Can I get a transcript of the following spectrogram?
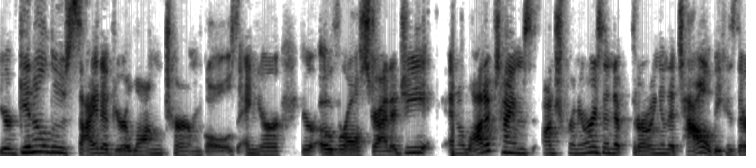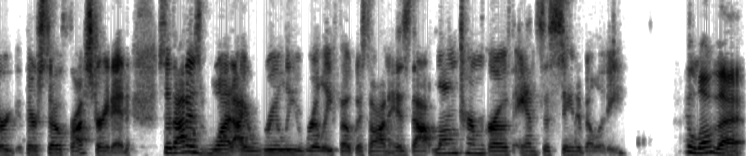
you're going to lose sight of your long-term goals and your your overall strategy. And a lot of times entrepreneurs end up throwing in the towel because they're they're so frustrated. So that is what i really really focus on is that long-term growth and sustainability. I love that.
